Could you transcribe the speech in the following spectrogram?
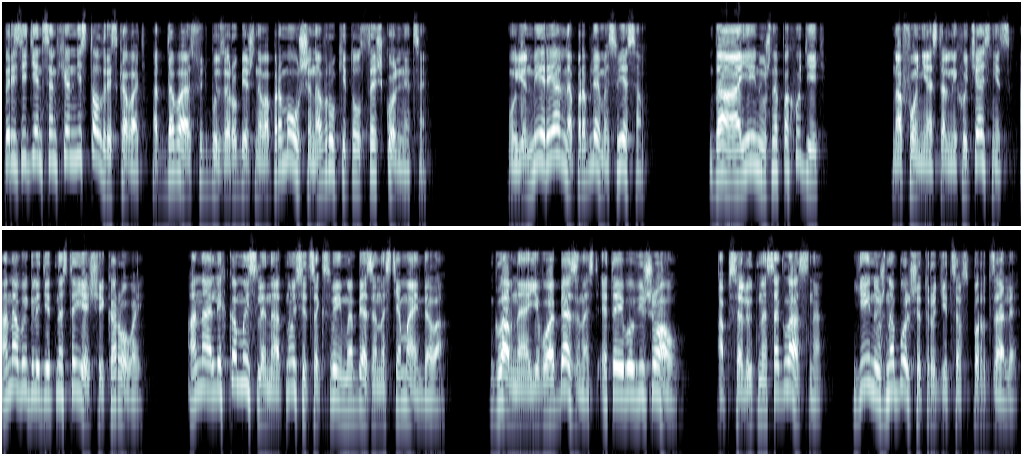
Президент Сэнхён не стал рисковать, отдавая судьбу зарубежного промоушена в руки толстой школьницы. У Юнми реально проблемы с весом. Да, ей нужно похудеть. На фоне остальных участниц она выглядит настоящей коровой. Она легкомысленно относится к своим обязанностям айдола. Главная его обязанность – это его визуал. Абсолютно согласна. Ей нужно больше трудиться в спортзале.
